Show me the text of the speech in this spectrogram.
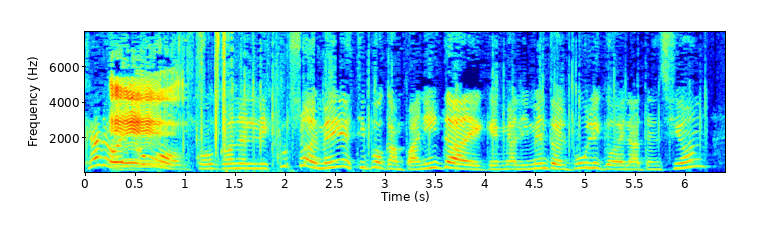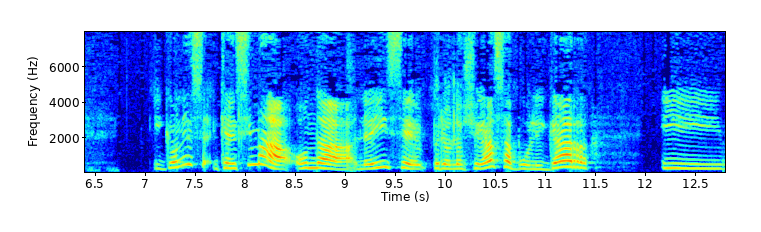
Claro, Eh, es como con, con el discurso de medio es tipo campanita de que me alimento del público, de la atención. Y con ese, que encima, onda, le dice, pero lo llegás a publicar. Y,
